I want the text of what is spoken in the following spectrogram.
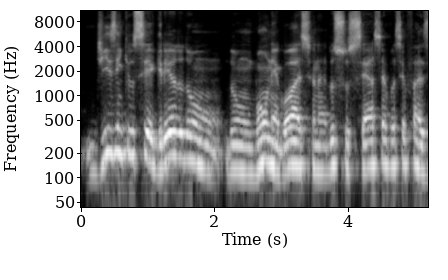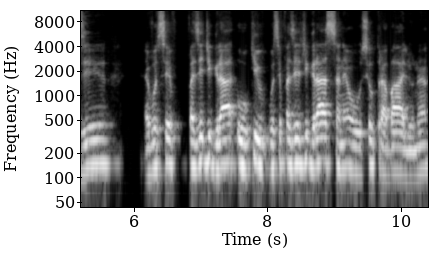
Dizem que o segredo de um, de um bom negócio, né, do sucesso é você fazer é você fazer de graça o que você fazia de graça, né, o seu trabalho, né?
